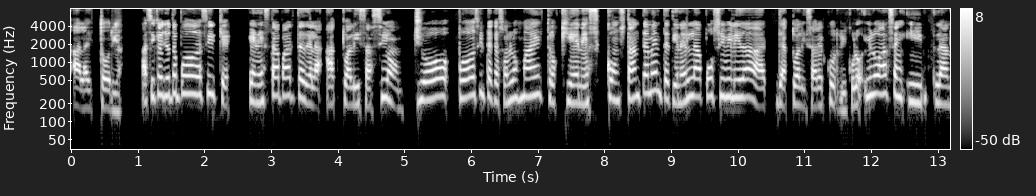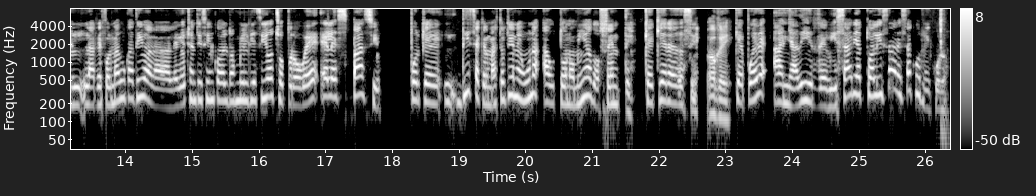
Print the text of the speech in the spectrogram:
a la historia. Así que yo te puedo decir que en esta parte de la actualización, yo puedo decirte que son los maestros quienes constantemente tienen la posibilidad de actualizar el currículo y lo hacen y la, reforma educativa, la ley 85 del 2018, provee el espacio porque dice que el maestro tiene una autonomía docente. ¿Qué quiere decir? Okay. Que puede añadir, revisar y actualizar ese currículo.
